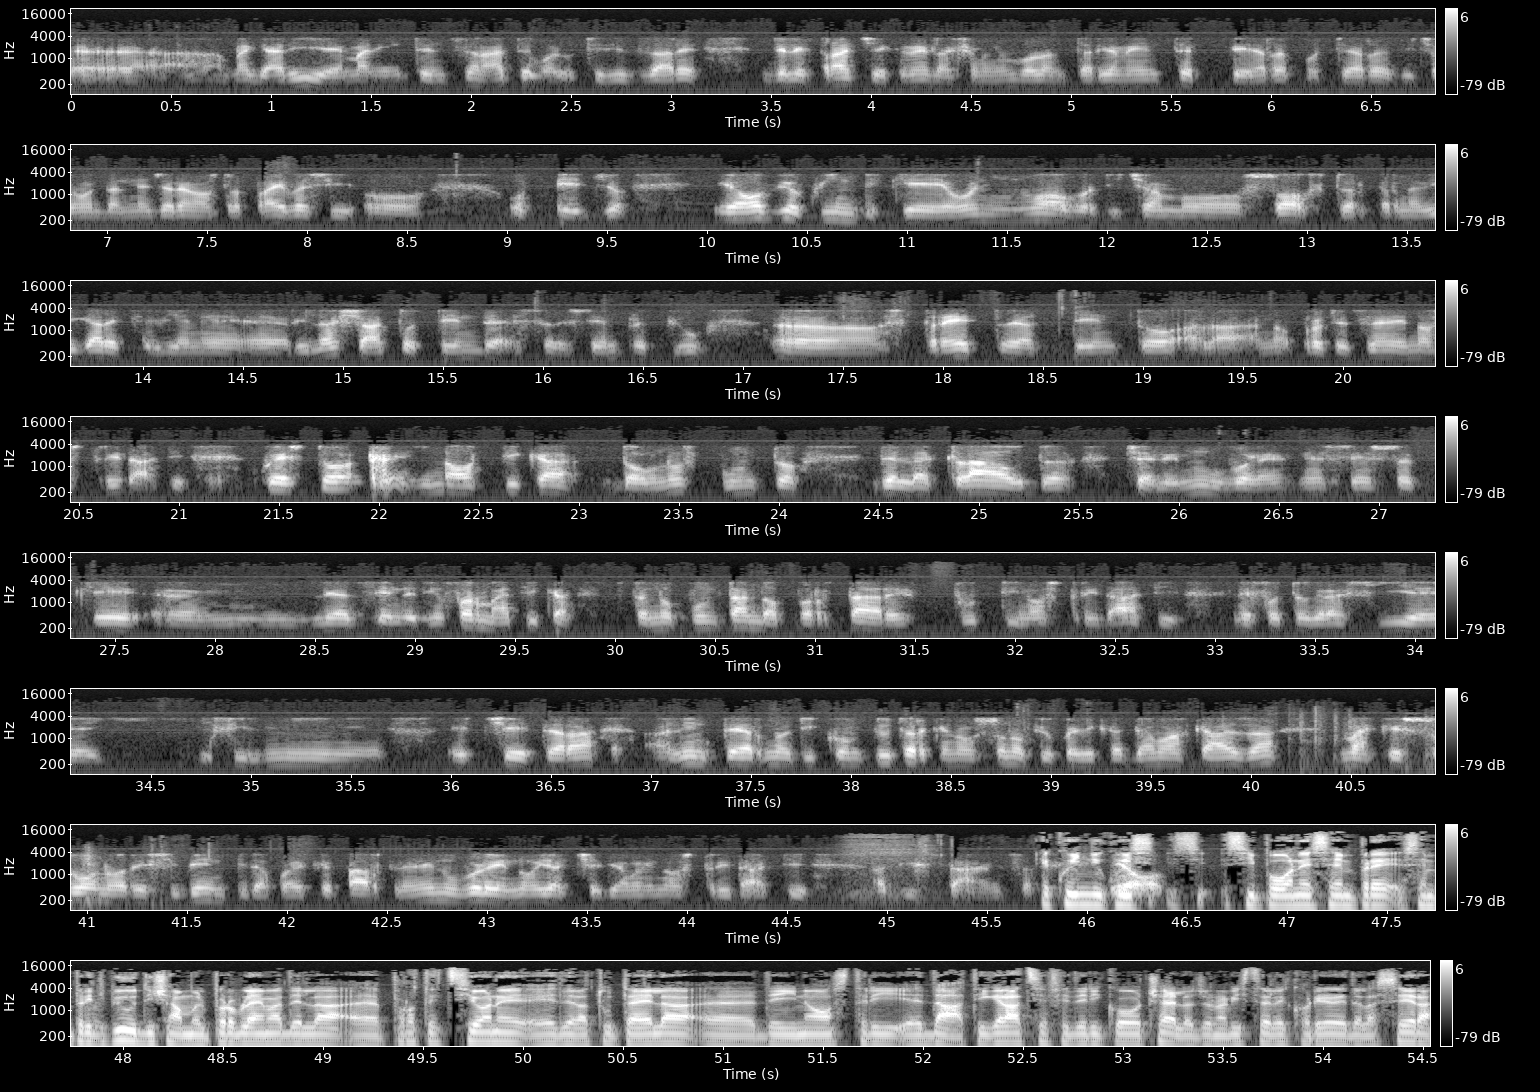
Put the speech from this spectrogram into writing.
magari è malintenzionato e vuole utilizzare delle tracce che noi lasciamo involontariamente per poter diciamo, danneggiare la nostra privacy o, o peggio. È ovvio quindi che ogni nuovo diciamo, software per navigare che viene eh, rilasciato tende a essere sempre più eh, stretto e attento alla no, protezione dei nostri dati. Questo in ottica do uno spunto del cloud, cioè le nuvole, nel senso che ehm, le aziende di informatica stanno puntando a portare tutti i nostri dati, le fotografie, i filmini, eccetera, all'interno di computer che non sono più quelli che abbiamo a casa, ma che sono residenti da qualche parte nelle nuvole e noi accediamo ai nostri dati a distanza. E quindi qui ho... si, si, pone sempre, sempre, di più diciamo, il problema della eh, protezione e della tutela eh, dei nostri eh, dati. Grazie Federico Cella, giornalista del Corriere della Sera.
